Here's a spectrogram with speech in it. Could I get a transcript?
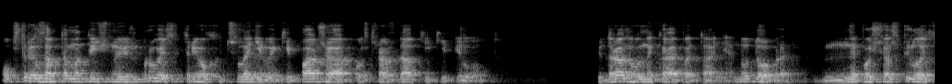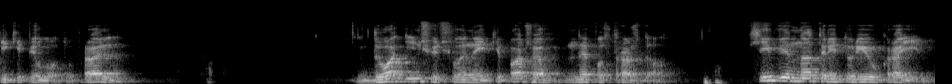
Обстріл з автоматичної зброї з трьох членів екіпажа постраждав тільки пілот. Відразу виникає питання: ну добре, не пощастило тільки пілоту, правильно? Два інші члени екіпажа не постраждали. Сів він на території України.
